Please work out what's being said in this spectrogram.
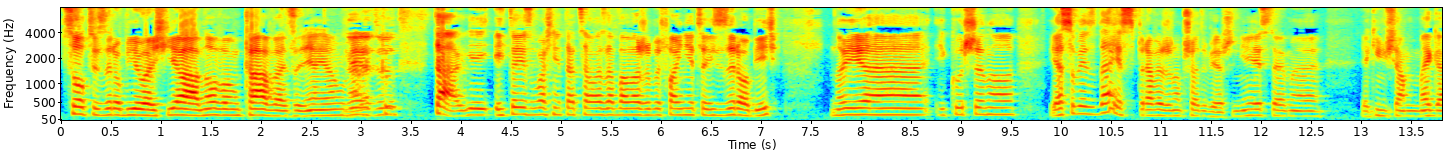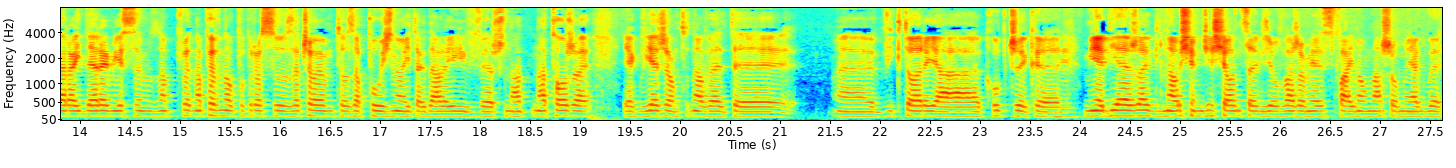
co ty zrobiłeś, ja, nową kawę, co nie? Ja mówię, No, ale to- tak, i, i to jest właśnie ta cała zabawa, żeby fajnie coś zrobić. No i, e, i kurczę, no ja sobie zdaję sprawę, że na przykład wiesz, nie jestem e, jakimś tam mega riderem, jestem na, na pewno po prostu zacząłem to za późno i tak dalej, wiesz, na, na torze jak wjeżdżam, to nawet e, e, Wiktoria Kupczyk e, mnie bierze na 80, gdzie uważam jest fajną naszą jakby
